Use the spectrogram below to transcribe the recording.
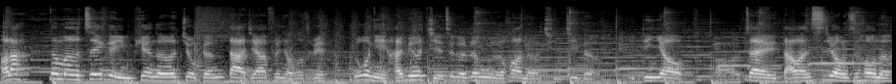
好了，那么这个影片呢，就跟大家分享到这边。如果你还没有解这个任务的话呢，请记得一定要啊，在打完四望之后呢，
